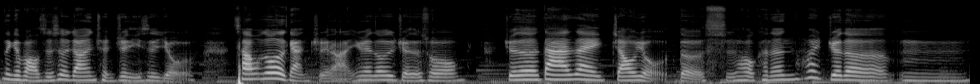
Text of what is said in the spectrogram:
那个保持社交安全距离是有差不多的感觉啦，因为都是觉得说，觉得大家在交友的时候可能会觉得，嗯，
